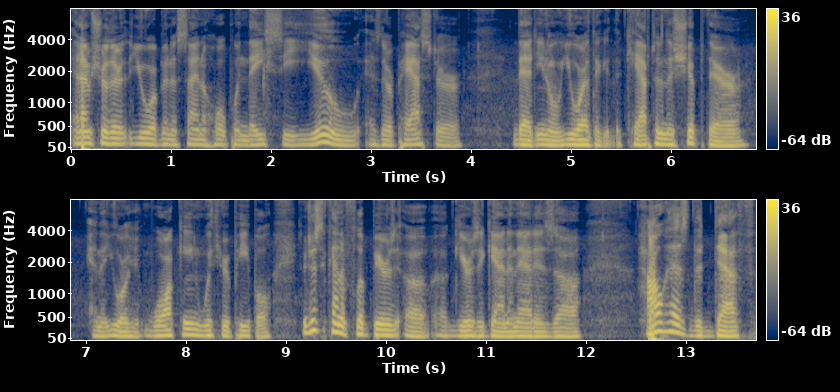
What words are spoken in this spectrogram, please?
And I'm sure that you have been a sign of hope when they see you as their pastor, that, you know, you are the, the captain of the ship there and that you are walking with your people. So just to kind of flip gears, uh, uh, gears again, and that is uh, how has the death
